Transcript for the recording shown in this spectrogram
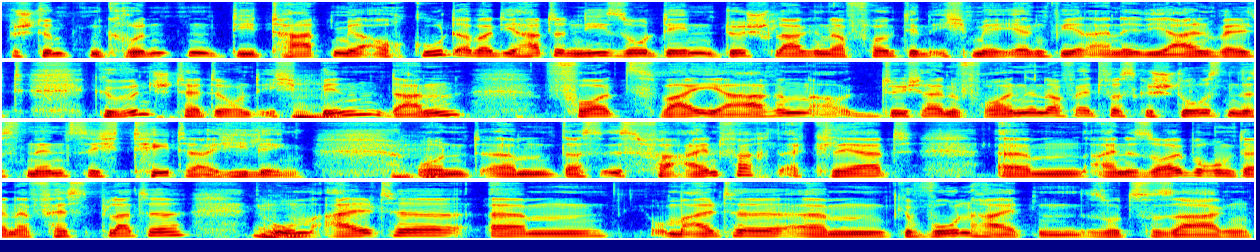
bestimmten Gründen, die taten mir auch gut, aber die hatte nie so den durchschlagenden Erfolg, den ich mir irgendwie in einer idealen Welt gewünscht hätte. Und ich mhm. bin dann vor zwei Jahren durch eine Freundin auf etwas gestoßen, das nennt sich Theta Healing. Mhm. Und ähm, das ist vereinfacht erklärt ähm, eine Säuberung deiner Festplatte, mhm. um alte ähm, um alte ähm, Gewohnheiten sozusagen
